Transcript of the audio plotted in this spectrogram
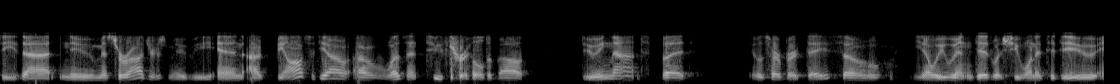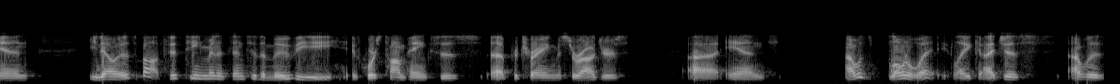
see that new Mister Rogers movie. And I'd be honest with you, I, I wasn't too thrilled about doing that, but it was her birthday, so you know we went and did what she wanted to do, and you know it was about 15 minutes into the movie. Of course, Tom Hanks is uh, portraying Mr. Rogers, uh, and I was blown away. Like I just, I was,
